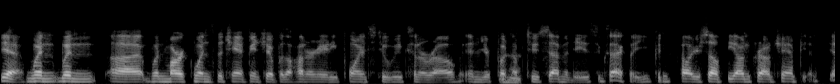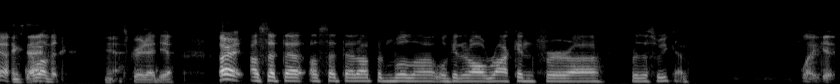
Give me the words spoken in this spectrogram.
Yeah. When when uh when Mark wins the championship with 180 points two weeks in a row and you're putting mm-hmm. up 270s, exactly. You can call yourself the uncrowned champion. Yeah. Exactly. I love it. Yeah. It's a great idea. All right, I'll set that I'll set that up and we'll uh we'll get it all rocking for uh for this weekend. Like it.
